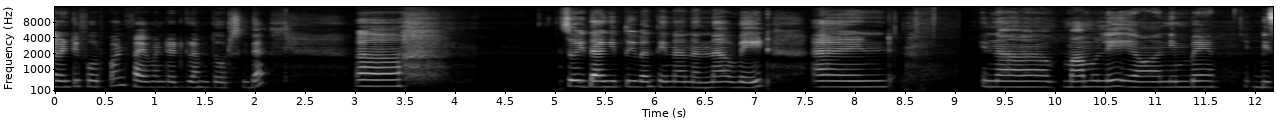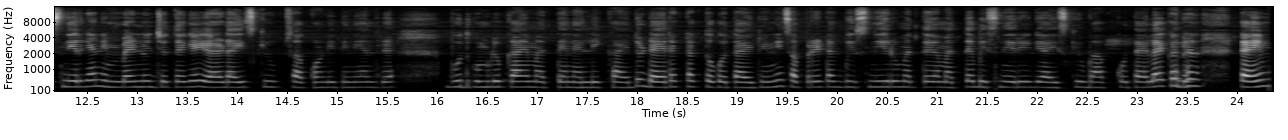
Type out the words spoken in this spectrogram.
seventy four point five hundred gram ತೋರಿಸಿದೆ. ಸೊ ಇದಾಗಿತ್ತು ಇವತ್ತಿನ ನನ್ನ ವೆಯ್ಟ್ ಆ್ಯಂಡ್ ಇನ್ನು ಮಾಮೂಲಿ ನಿಂಬೆ ಬಿಸಿನೀರಿಗೆ ನಿಂಬೆಹಣ್ಣು ಜೊತೆಗೆ ಎರಡು ಐಸ್ ಕ್ಯೂಬ್ಸ್ ಹಾಕ್ಕೊಂಡಿದ್ದೀನಿ ಅಂದರೆ ಬೂದ್ಗುಂಬಳಕಾಯಿ ಮತ್ತು ನೆಲ್ಲಿಕಾಯಿದು ಡೈರೆಕ್ಟಾಗಿ ತೊಗೋತಾ ಇದ್ದೀನಿ. ಸಪ್ರೇಟಾಗಿ ಬಿಸಿನೀರು ಮತ್ತು, ಮತ್ತೆ ಬಿಸಿನೀರಿಗೆ ಐಸ್ ಕ್ಯೂಬ್ ಹಾಕ್ಕೋತಾ ಇಲ್ಲ. ಯಾಕಂದರೆ ಟೈಮ್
